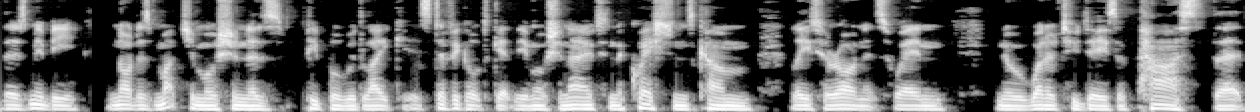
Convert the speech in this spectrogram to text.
there's maybe not as much emotion as people would like. It's difficult to get the emotion out, and the questions come later on. It's when, you know, one or two days have passed that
